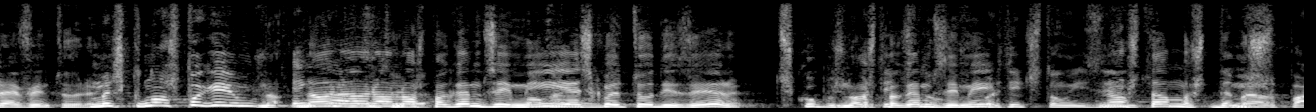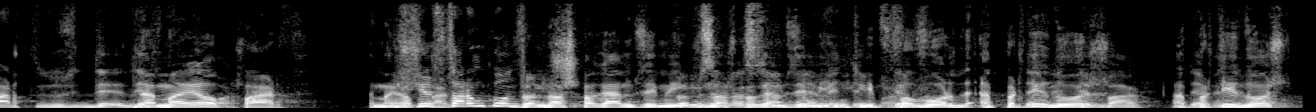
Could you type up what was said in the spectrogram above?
mas que nós paguemos. Não, não, não, não, nós pagamos em mim, é isso que eu estou a dizer. Desculpe, os nós pagamos estão, em mim. os partidos estão isentos Não estamos, da maior parte dos, de, Da maior impostos. parte. Da maior parte. contra. Nós pagamos em mim, nós pagamos em mim. E por favor, a partir de hoje, a partir de hoje.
